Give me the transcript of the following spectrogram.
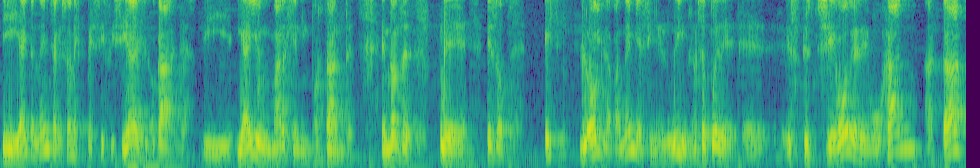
y hay tendencias que son especificidades locales y, hay un margen importante. Entonces, eh, eso, es, hoy la pandemia es ineludible, no se puede, es- llegó desde Wuhan hasta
